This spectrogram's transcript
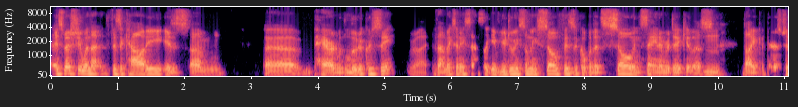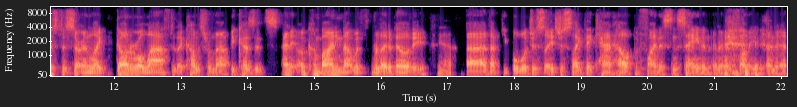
especially when that physicality is um uh paired with ludicrousy, right. if that makes any sense. Like if you're doing something so physical but that's so insane and ridiculous, Mm. Like there's just a certain like guttural laughter that comes from that because it's and it, uh, combining that with relatability Yeah. uh that people will just it's just like they can't help but find this insane and, and, and funny and, and, and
